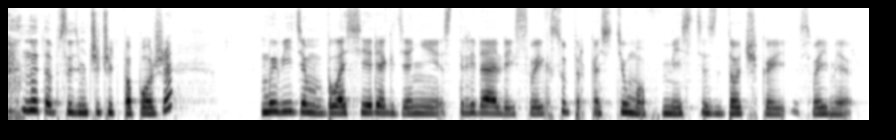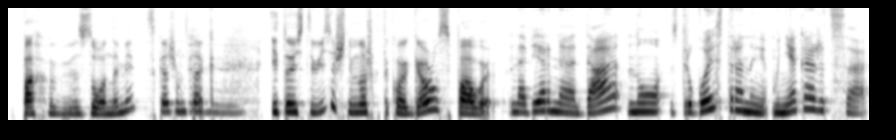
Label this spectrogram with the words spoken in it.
но это обсудим чуть-чуть попозже. Мы видим, была серия, где они стреляли из своих супер костюмов вместе с дочкой своими паховыми зонами, скажем так. Mm-hmm. И то есть ты видишь немножко такое girls power. Наверное, да, но с другой стороны, мне кажется,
